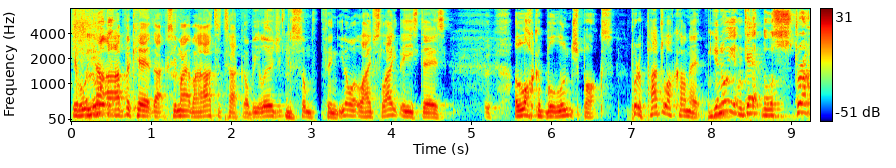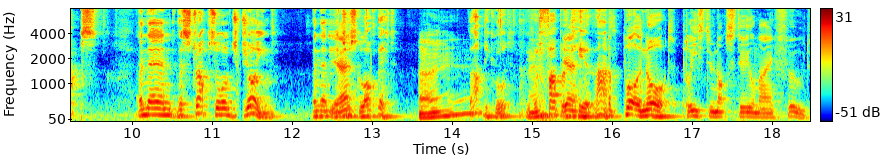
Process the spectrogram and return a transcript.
Yeah, but we You can't advocate that because he might have a heart attack or be allergic to something. You know what life's like these days? A lockable lunchbox. Put a padlock on it. You know, you can get those straps, and then the straps all join, and then you Yeah. just lock it. Oh, That'd be good. You could fabricate Yeah. that. I've put a note. Please do not steal my food.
